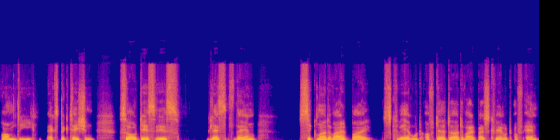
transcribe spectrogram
from the expectation. So this is less than sigma divided by square root of delta divided by square root of n.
